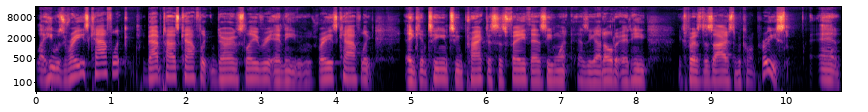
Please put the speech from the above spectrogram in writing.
Like he was raised Catholic, baptized Catholic during slavery, and he was raised Catholic and continued to practice his faith as he went as he got older, and he expressed desires to become a priest. And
